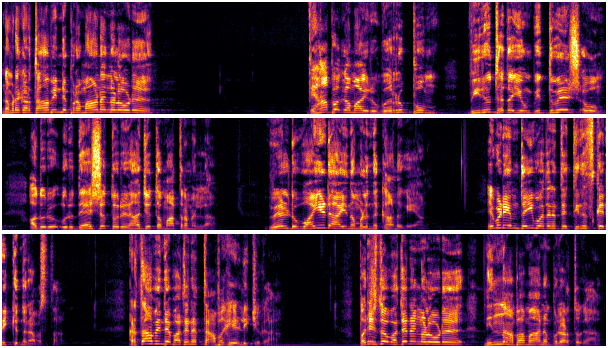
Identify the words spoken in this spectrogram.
നമ്മുടെ കർത്താവിന്റെ പ്രമാണങ്ങളോട് വ്യാപകമായൊരു വെറുപ്പും വിരുദ്ധതയും വിദ്വേഷവും അതൊരു ഒരു ദേശത്തൊരു രാജ്യത്ത് മാത്രമല്ല വേൾഡ് വൈഡായി നമ്മൾ ഇന്ന് കാണുകയാണ്. എവിടെയും ദൈവവചനത്തെ തിരസ്കരിക്കുന്നൊരവസ്ഥ. കർത്താവിന്റെ വചനത്തെ അവഹേളിക്കുക. പരിശുദ്ധ വചനങ്ങളോട് നിന്ന് അപമാനം പുലർത്തുക.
